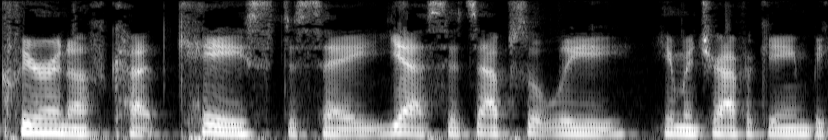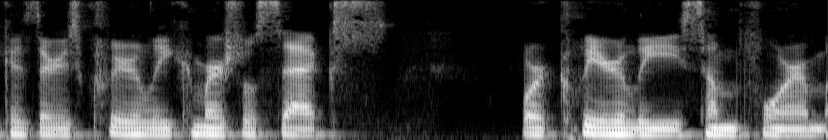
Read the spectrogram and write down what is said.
clear enough cut case to say, yes, it's absolutely human trafficking because there is clearly commercial sex or clearly some form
